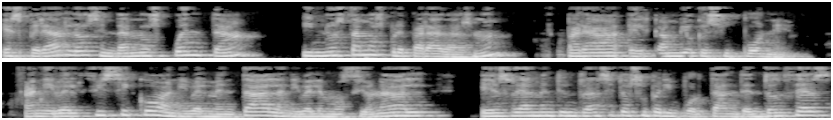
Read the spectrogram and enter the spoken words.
esperarlo, sin darnos cuenta, y no estamos preparadas, ¿no? Para el cambio que supone a nivel físico, a nivel mental, a nivel emocional. Es realmente un tránsito súper importante. Entonces,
